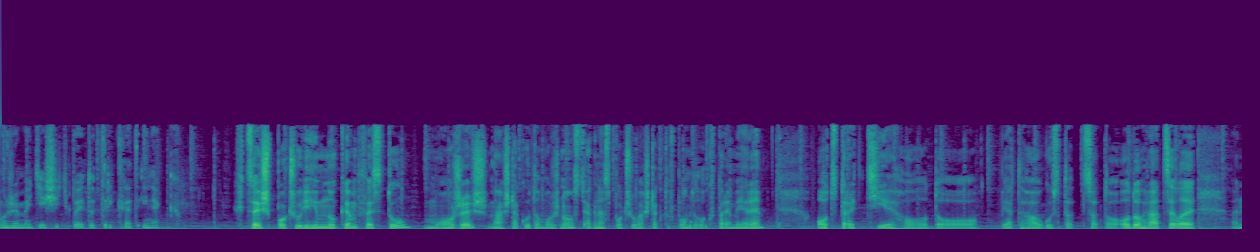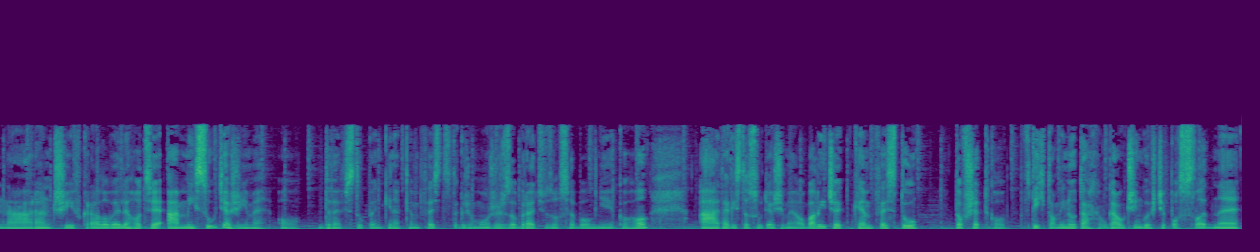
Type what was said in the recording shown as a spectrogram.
môžeme tešiť. Bude to trikrát inak. Chceš počuť hymnu Campfestu? Môžeš, máš takúto možnosť, ak nás počúvaš takto v pondelok v premiére. Od 3. do 5. augusta sa to odohrá celé na ranči v Kráľovej Lehote a my súťažíme o dve vstupenky na Campfest, takže môžeš zobrať so sebou niekoho a takisto súťažíme o balíček Campfestu to všetko v týchto minútach v gaučingu ešte posledné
